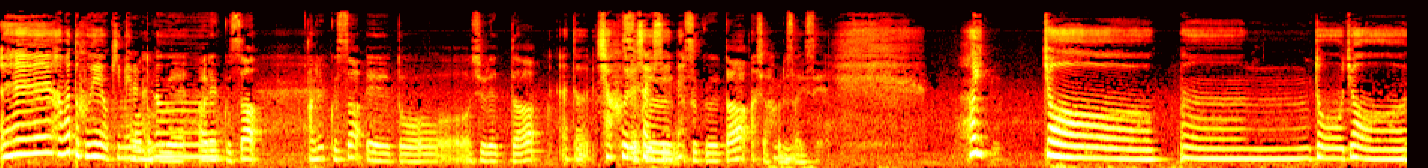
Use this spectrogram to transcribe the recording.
えー、浜と笛を決めるトのマト笛。アレクサアレクサえっ、とシュレッダー。あとシャッフル再生ね。スクーター。シャッフル再生、はい。じゃあうーんとじゃあ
